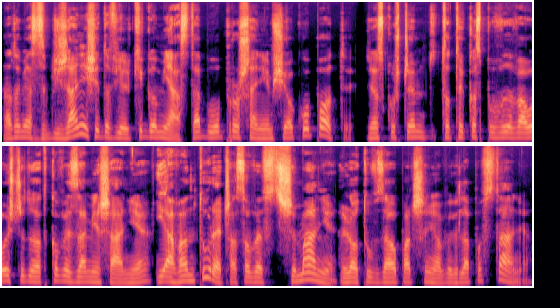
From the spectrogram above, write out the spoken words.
Natomiast zbliżanie się do wielkiego miasta było proszeniem się o kłopoty, w związku z czym to tylko spowodowało jeszcze dodatkowe zamieszanie i awanturę, czasowe wstrzymanie lotów zaopatrzeniowych dla powstania.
